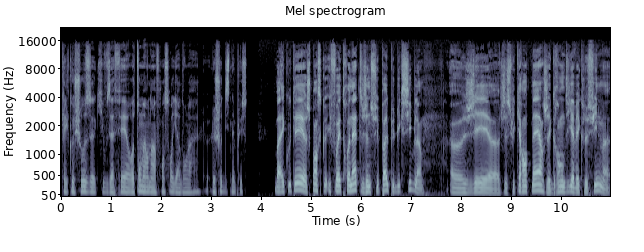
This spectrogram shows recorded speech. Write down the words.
quelque chose qui vous a fait retomber en enfance en regardant le show de Disney ⁇ Bah écoutez, je pense qu'il faut être honnête, je ne suis pas le public cible. Euh, euh, je suis quarantenaire, j'ai grandi avec le film,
